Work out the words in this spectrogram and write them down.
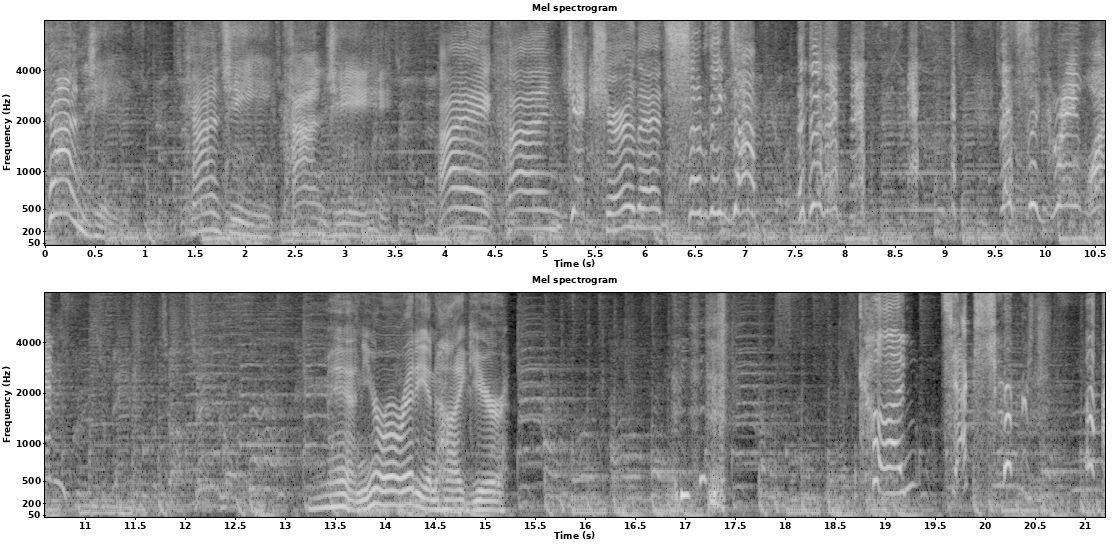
Kanji. Kanji, Kanji. I conjecture that something's up. That's a great one. Man, you're already in high gear. Conjecture?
